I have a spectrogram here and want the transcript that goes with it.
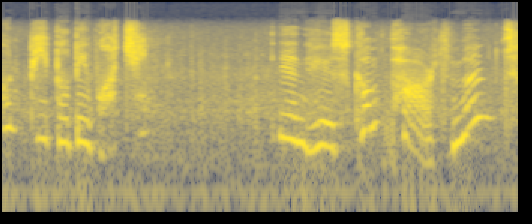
Won't people be watching? In his compartment?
